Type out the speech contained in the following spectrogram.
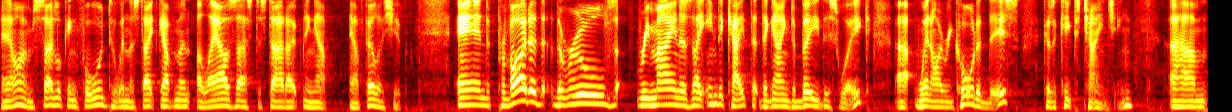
And I'm so looking forward to when the state government allows us to start opening up our fellowship. And provided the rules remain as they indicate that they're going to be this week, uh, when I recorded this, because it keeps changing, um,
